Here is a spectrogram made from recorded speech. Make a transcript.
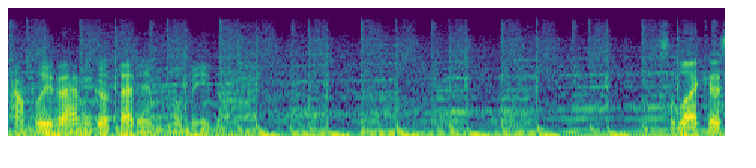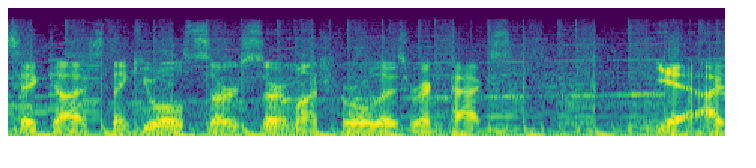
Can't believe I haven't got that emblem either. So like I said guys, thank you all so so much for all those REQ packs. Yeah, I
